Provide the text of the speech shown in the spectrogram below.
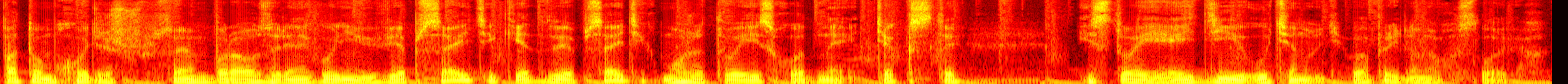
потом ходишь в своем браузере на какой-нибудь веб-сайтик, и этот веб-сайтик может твои исходные тексты из твоей ID утянуть в определенных условиях.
